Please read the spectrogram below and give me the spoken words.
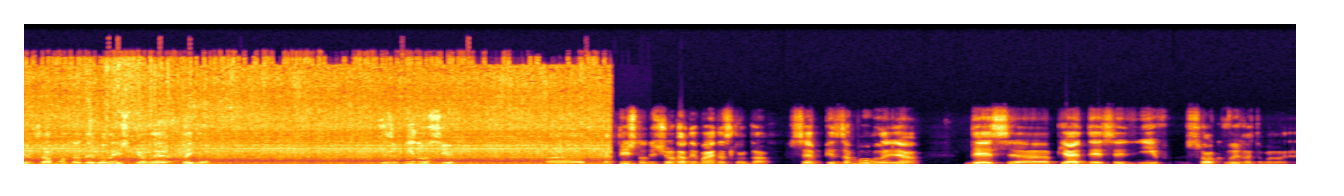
від заводу невеличкі, але даємо. Із мінусів е, практично нічого немає на складах. Все під замовлення, десь е, 5-10 днів срок виготовлення.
